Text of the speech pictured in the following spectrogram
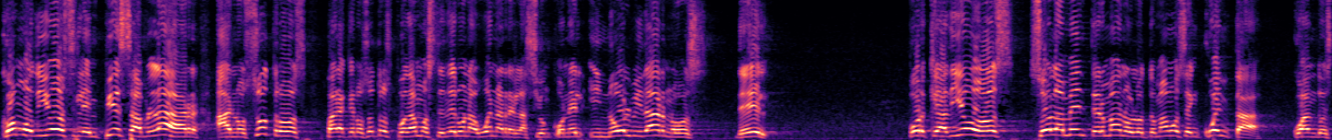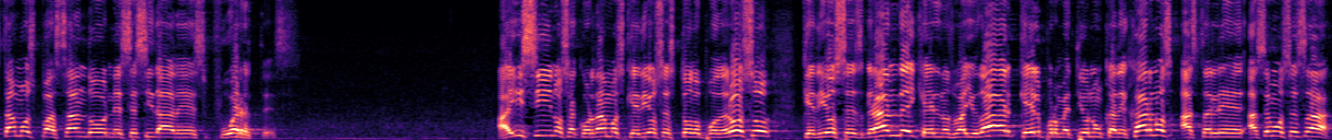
cómo Dios le empieza a hablar a nosotros para que nosotros podamos tener una buena relación con Él y no olvidarnos de Él. Porque a Dios solamente, hermano, lo tomamos en cuenta cuando estamos pasando necesidades fuertes. Ahí sí nos acordamos que Dios es todopoderoso, que Dios es grande y que Él nos va a ayudar, que Él prometió nunca dejarnos. Hasta le hacemos esa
